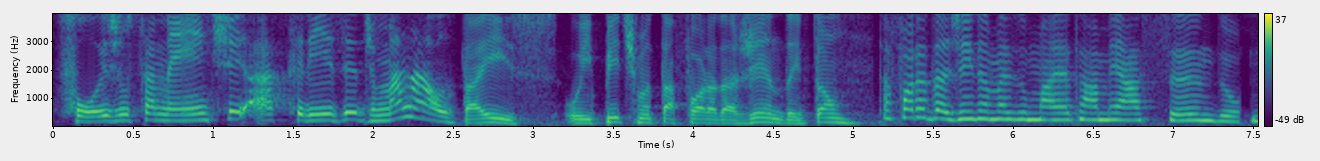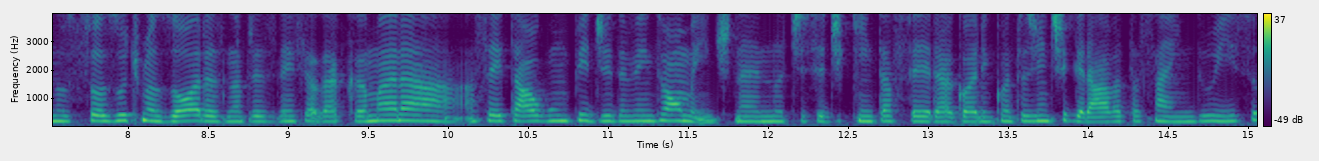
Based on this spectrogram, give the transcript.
foi justamente a crise de Manaus. Thaís, o impeachment está fora da agenda, então? Está fora da agenda, mas o Maia está ameaçando, nas suas últimas horas na presidência da Câmara, aceitar algum pedido eventualmente, né? Notícia de quinta-feira, agora enquanto a gente grava, está saindo isso.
